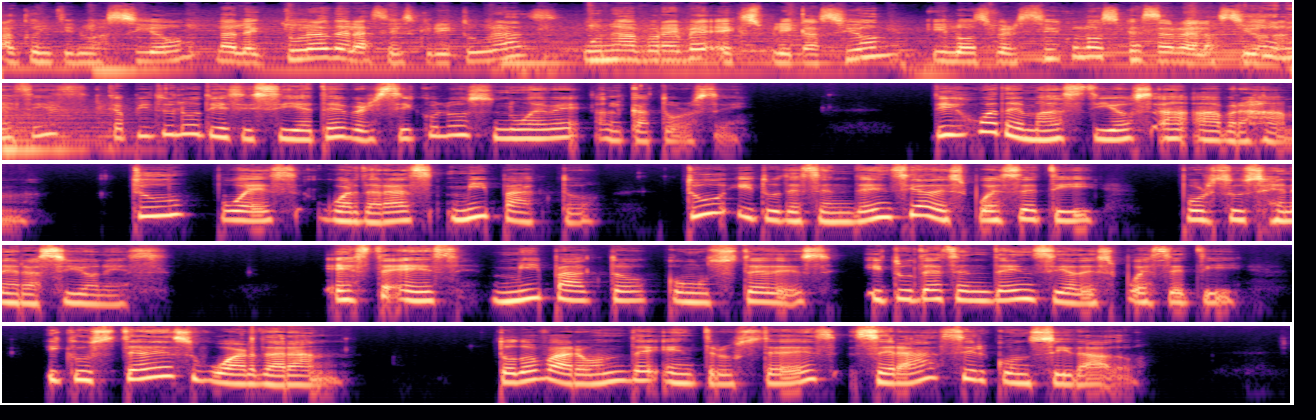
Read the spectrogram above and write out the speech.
A continuación, la lectura de las Escrituras, una breve explicación y los versículos que se relacionan. Génesis capítulo 17 versículos 9 al 14. Dijo además Dios a Abraham, Tú, pues, guardarás mi pacto, tú y tu descendencia después de ti, por sus generaciones. Este es mi pacto con ustedes y tu descendencia después de ti y que ustedes guardarán. Todo varón de entre ustedes será circuncidado.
